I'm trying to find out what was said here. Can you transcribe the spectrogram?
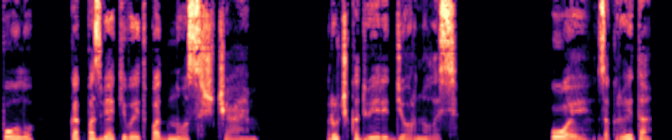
полу, как позвякивает поднос с чаем. Ручка двери дернулась. «Ой, закрыто!»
